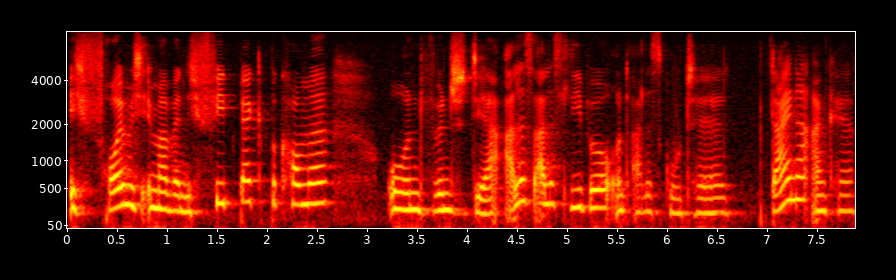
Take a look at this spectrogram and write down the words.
Ich freue mich immer, wenn ich Feedback bekomme und wünsche dir alles, alles Liebe und alles Gute. Deine Anke.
